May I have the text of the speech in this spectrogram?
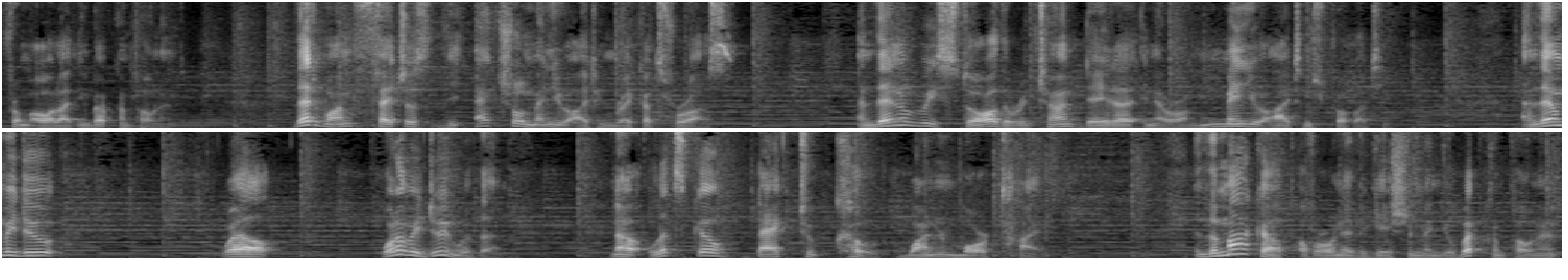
from our Lightning Web component. That one fetches the actual menu item records for us. And then we store the returned data in our menu items property. And then we do, well, what are we doing with them? Now let's go back to code one more time. In the markup of our navigation menu web component,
